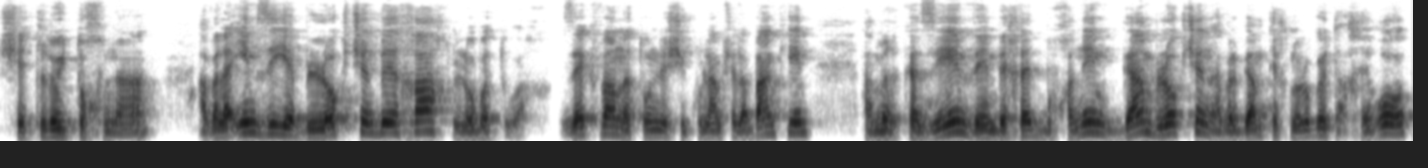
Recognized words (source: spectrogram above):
שתלוי תוכנה, אבל האם זה יהיה בלוקצ'יין בהכרח? לא בטוח. זה כבר נתון לשיקולם של הבנקים המרכזיים והם בהחלט בוחנים גם בלוקצ'יין אבל גם טכנולוגיות אחרות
